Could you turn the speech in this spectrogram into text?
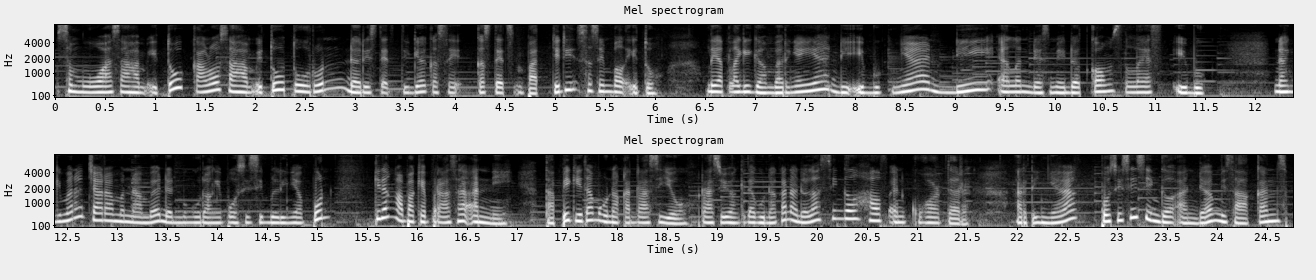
semua saham itu kalau saham itu turun dari stage 3 ke, ke stage 4 jadi sesimpel itu. Lihat lagi gambarnya ya di ebooknya di ellendesme.com slash ebook Nah, gimana cara menambah dan mengurangi posisi belinya pun kita nggak pakai perasaan nih, tapi kita menggunakan rasio. Rasio yang kita gunakan adalah single, half, and quarter. Artinya, posisi single Anda misalkan 10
